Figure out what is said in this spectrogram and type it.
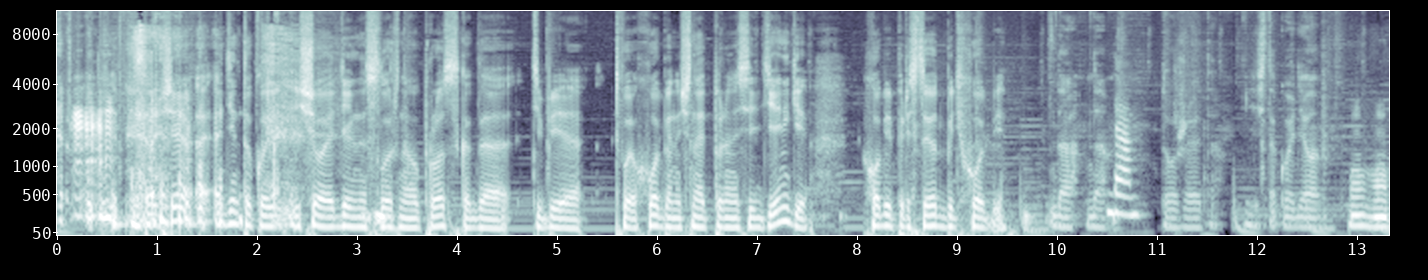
Это вообще о- один такой еще отдельный сложный вопрос, когда тебе твое хобби начинает приносить деньги, хобби перестает быть хобби. Да, да, Да. тоже это, есть такое дело. Мгм.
